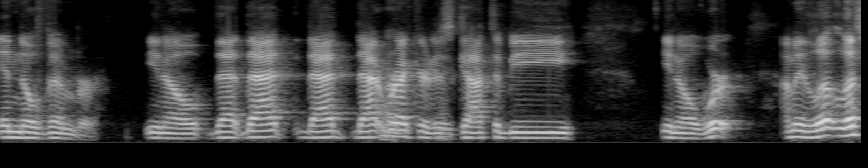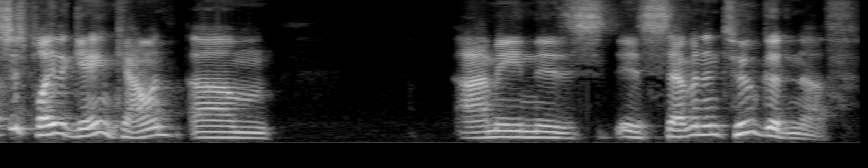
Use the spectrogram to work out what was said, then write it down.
in november. You know that that that that record has got to be you know we're i mean let, let's just play the game cowan. Um i mean is is seven and two good enough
